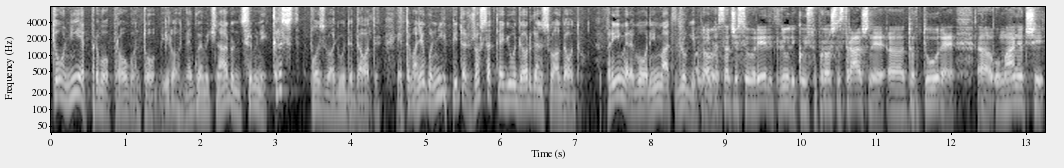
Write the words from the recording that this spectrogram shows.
to nije prvo progon to bilo, nego je Međunarodni crveni krst pozvao ljude da ode. Je treba njegov njih pitati što ste te ljude organizovali da odu. Primjer, govori, imate drugi pa primjer. Dobro, sad će se uvrijediti ljudi koji su prošli strašne uh, torture uh, u Manjači.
